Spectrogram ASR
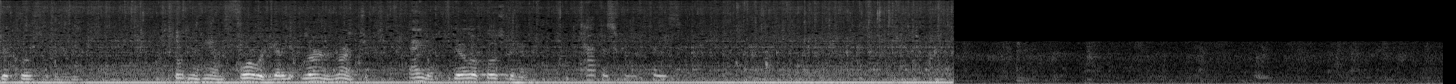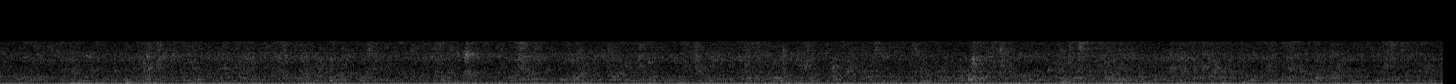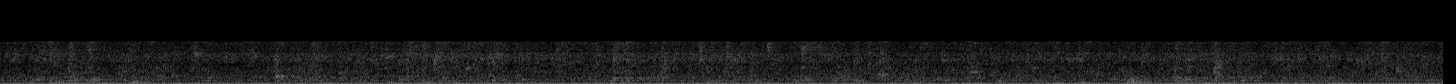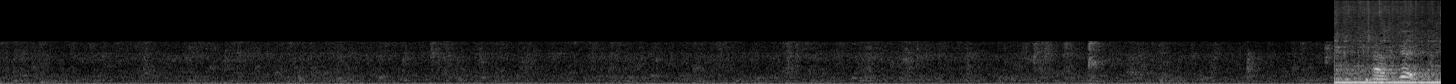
Get closer, baby. Put your hands forward. You gotta get learn, learn. Angle. Get a little closer to him. Tap the screen, please. Uh, good.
